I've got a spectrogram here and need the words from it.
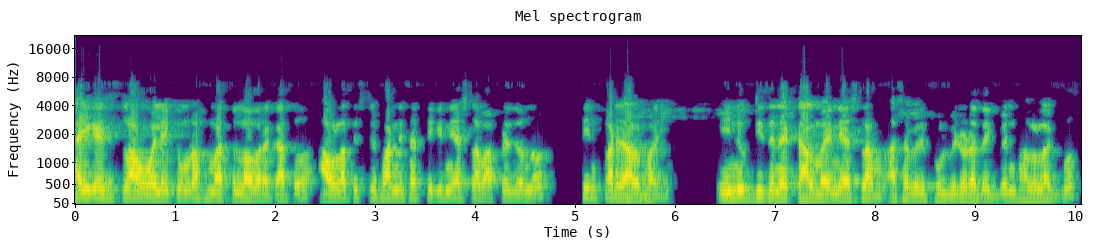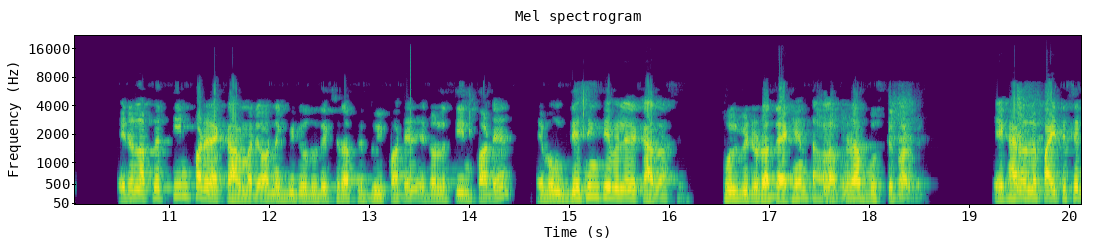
হাই গাইস আসসালামু আলাইকুম রহমাতুল্লাহ বারাকাতু। আওলাত স্টিল ফার্নিচার থেকে নিয়ে আসলাম আপনার জন্য তিন পাটের আলমারি। ইউনিক ডিজাইনের একটা আলমারি নিয়ে আসলাম। আশা করি ফুল ভিডিওটা দেখবেন, ভালো লাগবে। এটা হলো আপনার তিন পাটের একটা আলমারি। অনেক ভিডিও তো দেখছেন আপনি দুই পাটের। এটা হলো তিন পাটের এবং ড্রেসিং টেবিলের কাজ আছে। ফুল ভিডিওটা দেখেন, তাহলে আপনারা বুঝতে পারবেন। এখানে হলে পাইতেছেন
